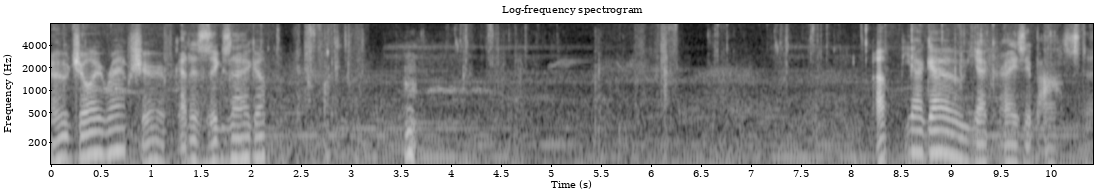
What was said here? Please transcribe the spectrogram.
Oh joy rapture, I've got a zigzag up. Fuck. Hmm. Up ya go, you crazy bastard.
